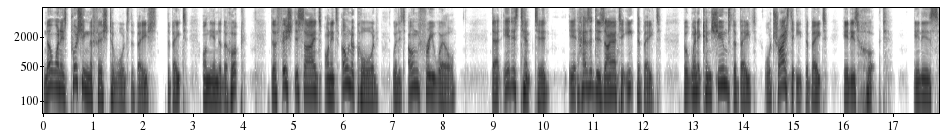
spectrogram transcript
No one is pushing the fish towards the bait, the bait on the end of the hook. The fish decides on its own accord, with its own free will, that it is tempted, it has a desire to eat the bait, but when it consumes the bait or tries to eat the bait, it is hooked. It is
